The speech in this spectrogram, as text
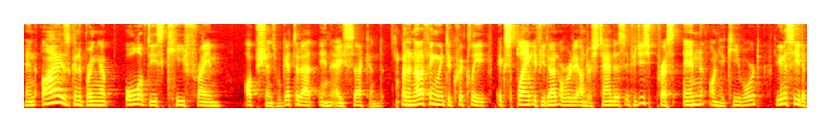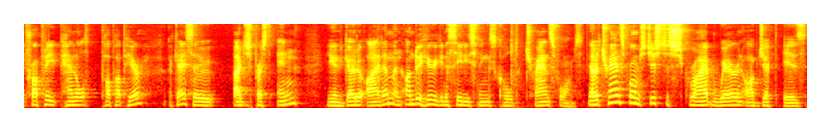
and I is going to bring up all of these keyframe options. We'll get to that in a second. But another thing we need to quickly explain if you don't already understand this, if you just press N on your keyboard, you're gonna see the property panel pop up here. Okay, so I just pressed N. You're gonna go to item and under here, you're gonna see these things called transforms. Now the transforms just describe where an object is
